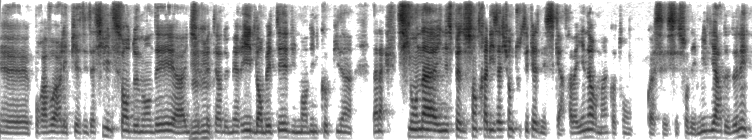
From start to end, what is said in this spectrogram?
euh, pour avoir les pièces d'état civil sans demander à une mm-hmm. secrétaire de mairie de l'embêter, de lui demander une copie d'un Si on a une espèce de centralisation de toutes ces pièces, mais ce qui est un travail énorme, hein, quand on, quoi, c'est sur des milliards de données.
